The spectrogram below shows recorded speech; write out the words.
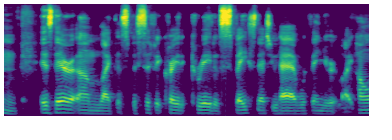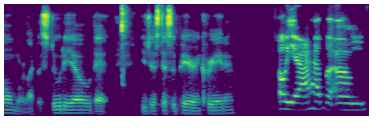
Mm. Is there um like a specific creative creative space that you have within your like home or like a studio that you just disappear and create in? Oh yeah, I have a um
